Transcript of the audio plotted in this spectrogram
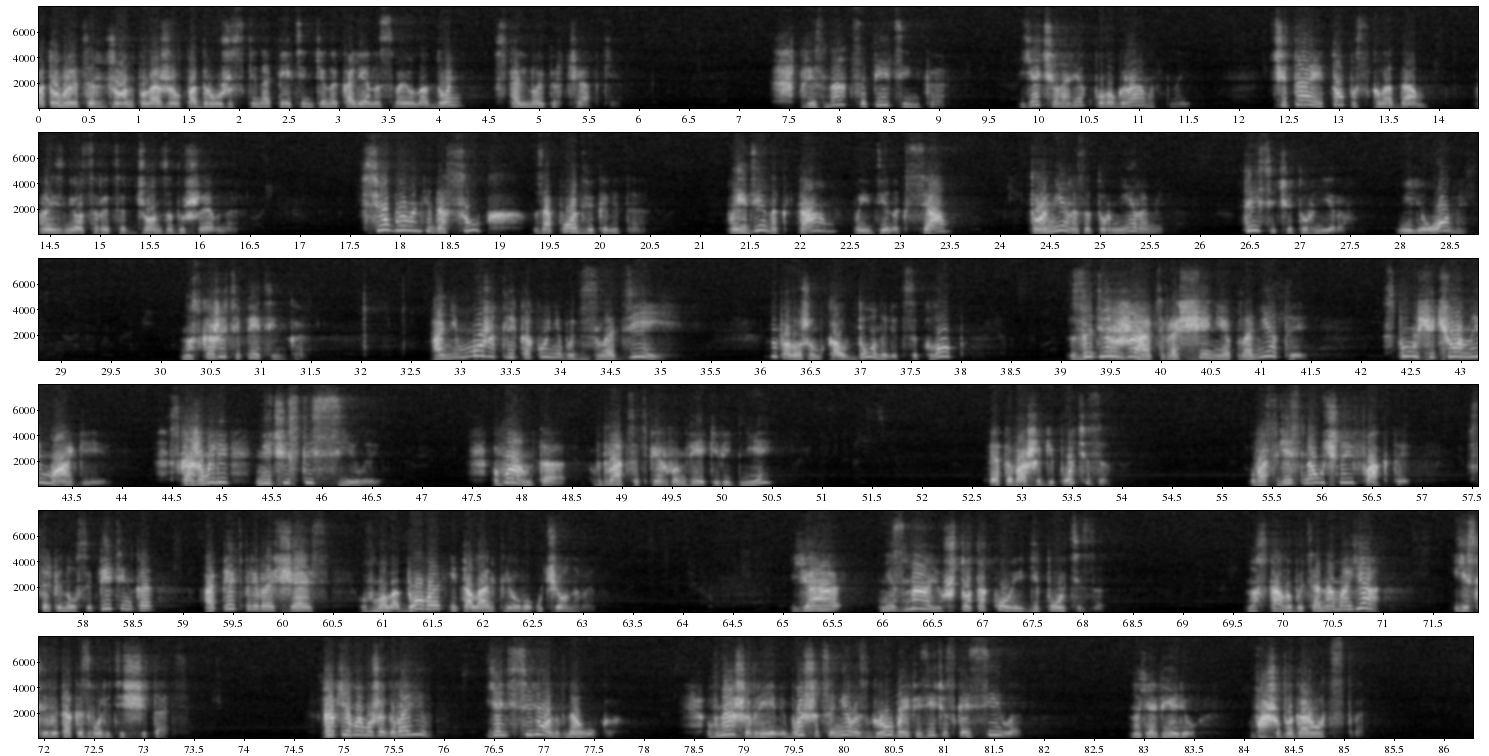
Потом рыцарь Джон положил подружески на Петеньке на колено свою ладонь в стальной перчатке. Признаться, Петенька, я человек полуграмотный. Читай и то по складам, произнес рыцарь Джон задушевно. Все было недосуг за подвигами-то. Поединок там, поединок сям, турниры за турнирами, тысячи турниров, миллионы. Но скажите, Петенька, а не может ли какой-нибудь злодей, ну, положим, колдун или циклоп, задержать вращение планеты с помощью черной магии, скажем, или нечистой силы? Вам-то в 21 веке видней? Это ваша гипотеза? У вас есть научные факты? встрепенулся Петенька, опять превращаясь в молодого и талантливого ученого. Я не знаю, что такое гипотеза. Но стало быть, она моя, если вы так изволите считать. Как я вам уже говорил, я не силен в науках. В наше время больше ценилась грубая физическая сила. Но я верю в ваше благородство.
